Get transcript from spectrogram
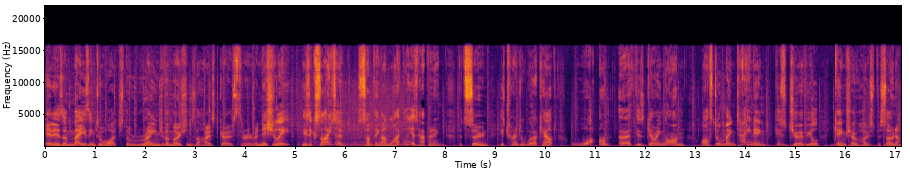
It is amazing to watch the range of emotions the host goes through. Initially, he's excited. Something unlikely is happening. But soon, he's trying to work out what on earth is going on while still maintaining his jovial game show host persona.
